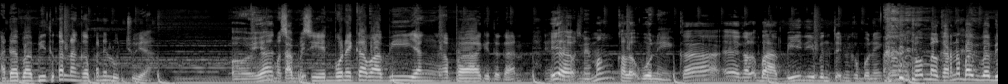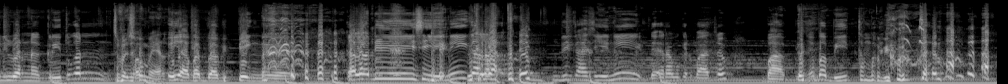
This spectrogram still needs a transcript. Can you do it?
ada babi itu kan anggapannya lucu ya Oh ya, Mas tapi mesin boneka babi yang apa gitu kan Iya, memang kalau boneka, eh kalau babi dibentukin ke boneka comel karena babi-babi di luar negeri itu kan Cuma comel. Iya, babi-babi pink. gitu. kalau di sini kalau dikasih ini daerah Bukit Batu, babinya babi hitam, babi hutan.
